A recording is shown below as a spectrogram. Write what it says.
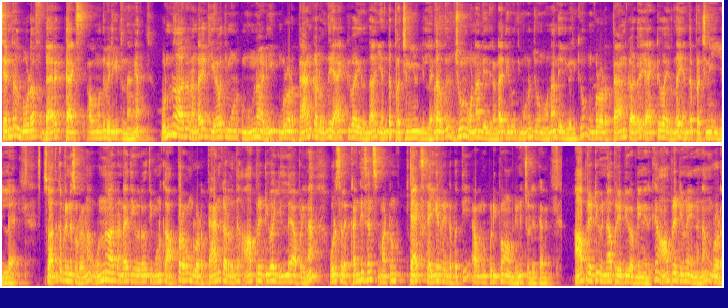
central board of direct tax அவங்க வந்து வெளியிட்டிருந்தாங்க. ஒன்று ஆறு ரெண்டாயிரத்தி இருபத்தி மூணுக்கு முன்னாடி உங்களோட பேன் கார்டு வந்து ஆக்டிவாக இருந்தால் எந்த பிரச்சனையும் இல்லை. அதாவது ஜூன் ஒன்றாம் தேதி ரெண்டாயிரத்தி இருபத்தி மூணு ஜூன் ஒன்றாம் தேதி வரைக்கும் உங்களோட பேன் கார்டு ஆக்டிவாக இருந்தால் எந்த பிரச்சனையும் இல்லை. ஸோ அதுக்கப்புறம் என்ன சொல்கிறாங்கன்னா ஒன்று ஆறு ரெண்டாயிரத்தி இருபத்தி மூணுக்கு அப்புறம் உங்களோட பேன் கார்டு வந்து ஆப்ரேட்டிவாக இல்லை அப்படின்னா ஒரு சில கண்டிஷன்ஸ் மற்றும் டேக்ஸ் ஹையர் ரேட்டை பற்றி அவங்க பிடிப்போம் அப்படின்னு சொல்லியிருக்காங்க. ஆப்ரேட்டிவ் இன்ஆப்ரேட்டிவ் அப்படின்னு இருக்குது ஆப்ரேட்டிவ்னா என்னென்னா உங்களோட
